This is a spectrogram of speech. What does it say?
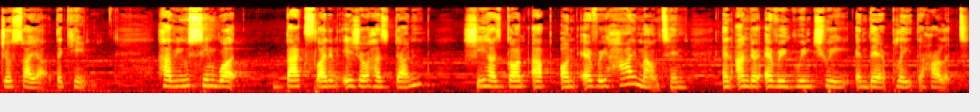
Josiah the king, Have you seen what backsliding Israel has done? She has gone up on every high mountain and under every green tree, and there played the harlot.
